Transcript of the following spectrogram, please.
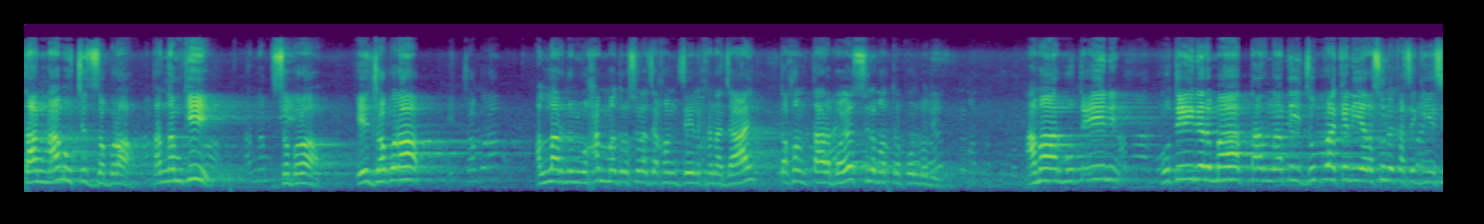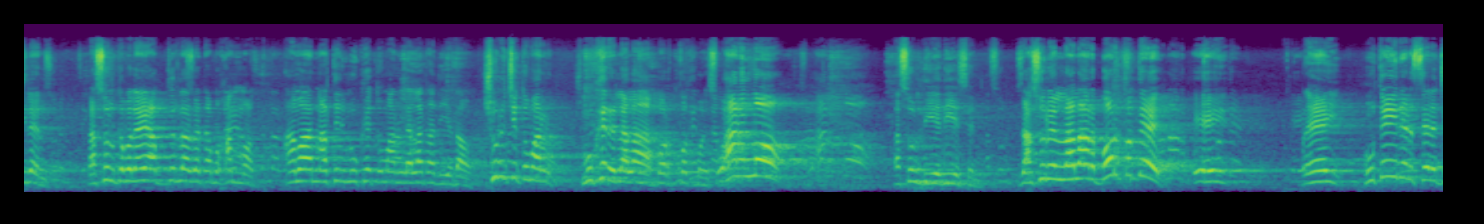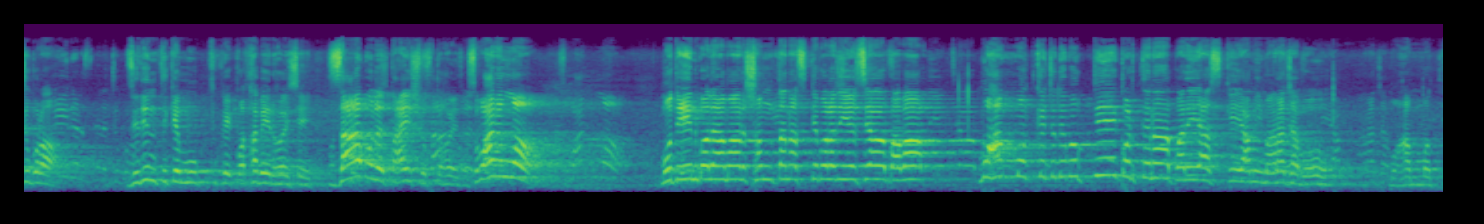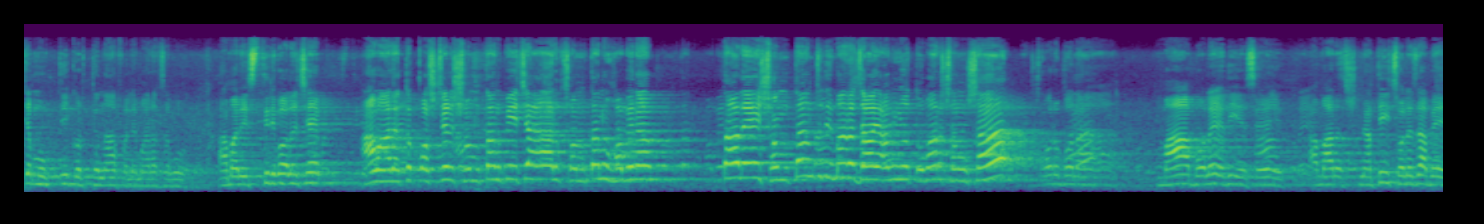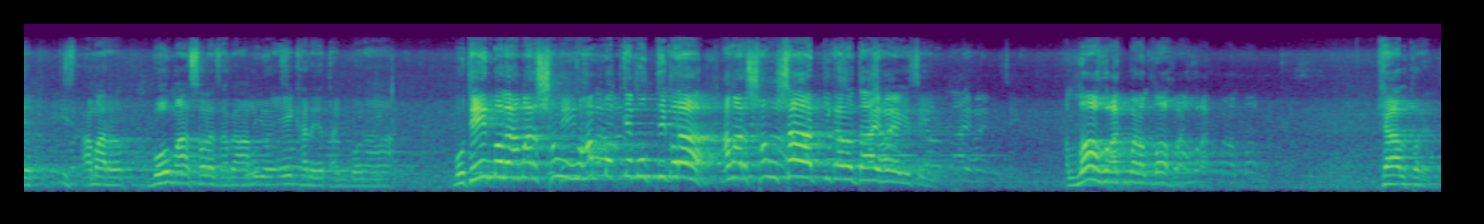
তার নাম হচ্ছে জবরা। তার নাম কি? জবরা। এই জবরা, আল্লাহর নবী মোহাম্মদ রসুল্লাহ যখন জেলখানা যায়, তখন তার বয়স ছিল মাত্র পনেরো দিন। আমার মুতেইন মুতেইনের মা তার নাতি জুবরাকে নিয়ে রাসুলের কাছে গিয়েছিলেন। রাসুলকে বলে, "এই আব্দুল্লাহ বেটা মোহাম্মদ, আমার নাতির মুখে তোমার লেলাটা দিয়ে দাও। শুনেছি তোমার মুখের লেলা বরকতময়। সুবহানাল্লাহ। রাসুল দিয়ে দিয়েছেন। রাসুলের লালার বরকতে এই এই মুতেইনের ছেলে যুবরা যেদিন থেকে মুখ থেকে কথা বের হয়েছে, যা বলে তাই সত্য হয়েছে সুবহানাল্লাহ। মতিন বলে, আমার সন্তান আজকে বলে দিয়েছে, "ও বাবা, মোহাম্মদকে যদি মুক্তি করতে না পারি, আজকে আমি মারা যাব। মোহাম্মদকে মুক্তি করতে না পারলে মারা যাব। আমার স্ত্রী বলেছে, আমার এত কষ্টের সন্তান পেয়েছে, আর সন্তান হবে না। তাহলে সন্তান যদি মারা যায়, আমিও তোমার সংসার করব না। মা বলে দিয়েছে, আমার নাতি চলে যাবে আমার বৌমা চলে যাবে, আমিও এইখানে থাকব না। মতিন বলে, আমার মোহাম্মদকে মুক্তি করা, আমার সংসার টিকানো দায় হয়ে গেছে। আল্লাহ আকবার, আল্লাহ খেয়াল করেন,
